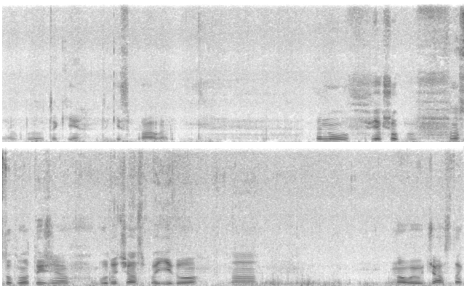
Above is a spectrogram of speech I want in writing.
Якби такі, такі справи. Ну, якщо наступного тижня буде час, поїду на новий участок,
